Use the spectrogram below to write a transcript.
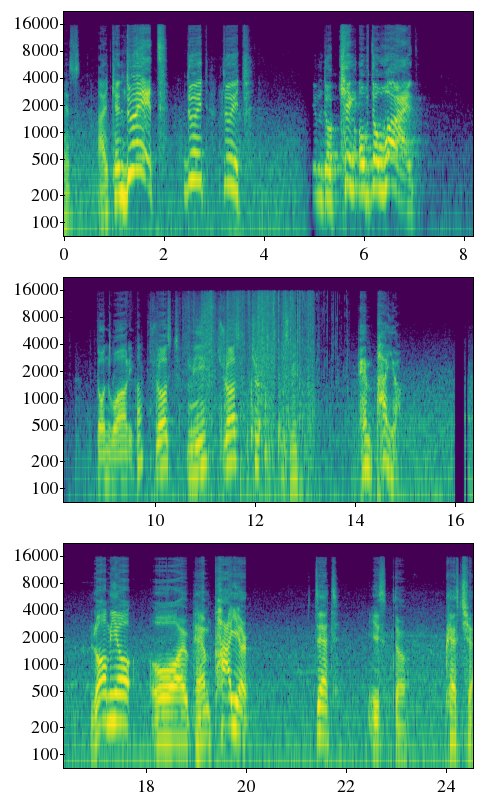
Yes, I can do it! Do it, do it! I'm the king of the world! Don't worry. Trust me, trust, trust. It's me. Vampire. Romeo or vampire? That is the question.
